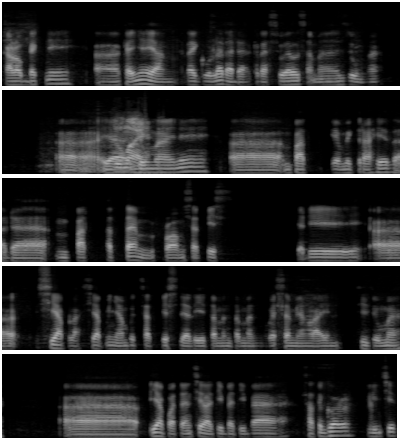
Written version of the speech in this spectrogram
kalau back nih uh, kayaknya yang reguler ada Creswell sama Zuma. Uh, ya Zuma, ya? Zuma ini uh, empat game week terakhir ada empat attempt from set piece. Jadi uh, siap lah, siap menyambut set piece dari teman-teman WSM yang lain. Si Zuma uh, ya potensi lah tiba-tiba satu gol, clean sheet,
